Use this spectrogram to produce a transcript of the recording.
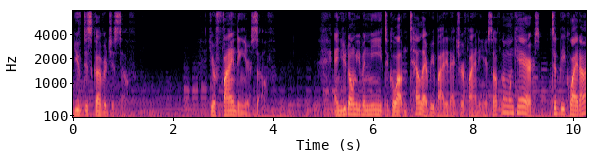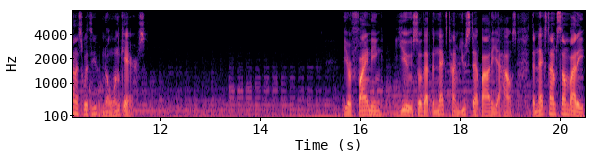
You've discovered yourself. You're finding yourself. And you don't even need to go out and tell everybody that you're finding yourself. No one cares. To be quite honest with you, no one cares. You're finding you so that the next time you step out of your house, the next time somebody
